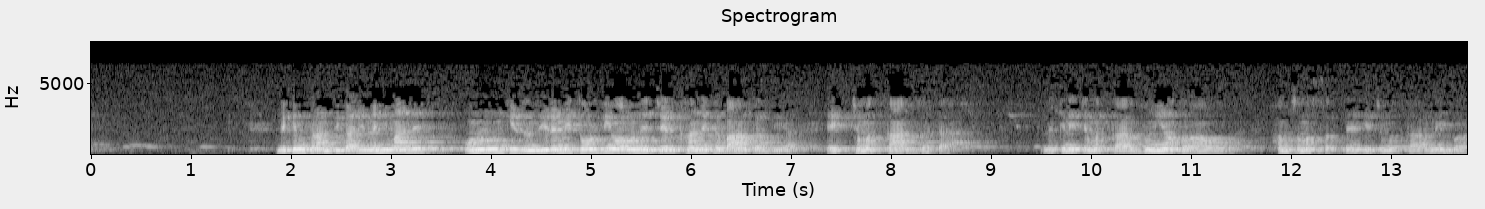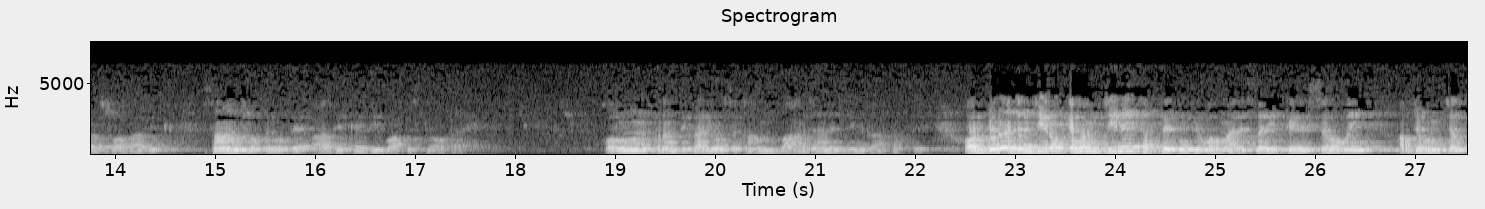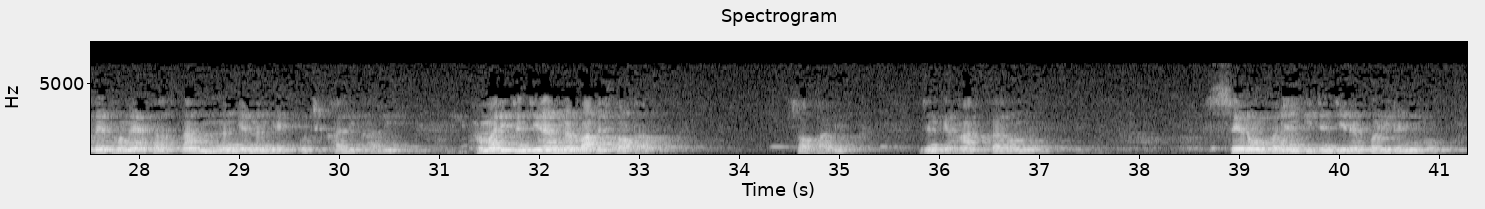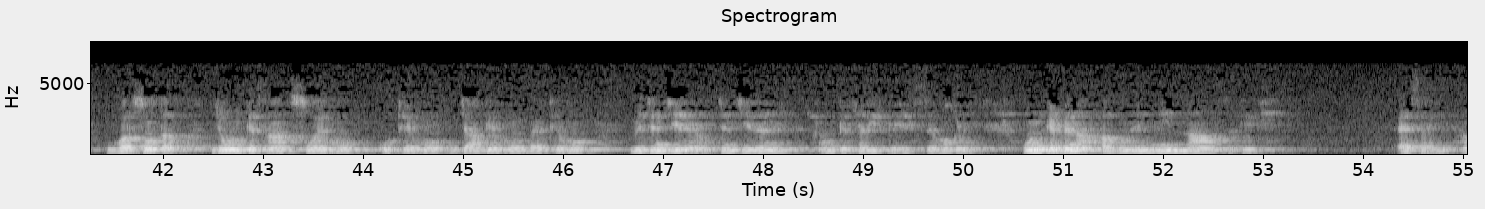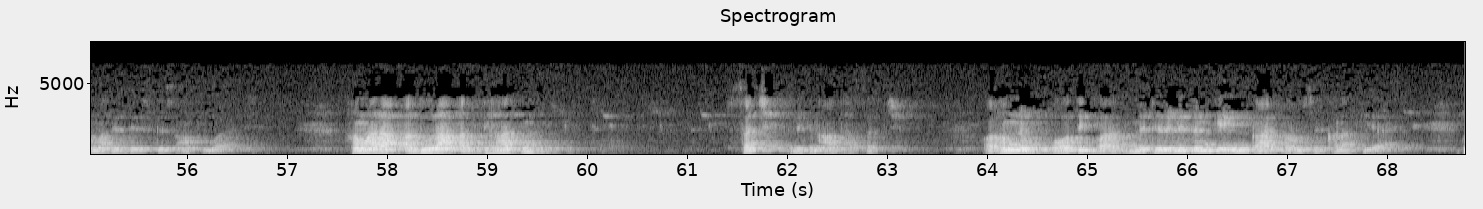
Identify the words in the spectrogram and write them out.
लेकिन क्रांतिकारी नहीं माने। उन्होंने उनकी जंजीरें भी तोड़ दी और उन्हें जेल खाने के बाहर कर दिया। एक चमत्कार घटा। लेकिन ये चमत्कार दुनिया को रहा होगा। हम समझ सकते हैं कि चमत्कार नहीं, बड़ा स्वाभाविक। साँझ होते होते आधे कैदी वापस लौट आए। और उन्होंने क्रांतिकारियों से कहा, हम बाहर जाने से इनकार करते और बिना जंजीरों के हम जी नहीं सकते, क्योंकि वो हमारे शरीर के हिस्से हो गई। अब जब हम चलते हैं तो हमें ऐसा लगता है हम नंगे नंगे कुछ खाली खाली हमारी जंजीरें हमें वापस लौटा स्वाभाविक, जिनके हाथ पैरों में शेरों बजन की जंजीरें पड़ी रही हों, वर्षों तक जो उनके साथ सोए हों, उठे हों, जागे हों, बैठे हों, वे जंजीरें अब जंजीरें नहीं उनके शरीर के हिस्से हो गई। उनके बिना अब उन्हें नींद ना आ सकेगी ऐसा ही हमारे देश के साथ हुआ है। हमारा अधूरा अध्यात्म सच, लेकिन आधा सच। और हमने बहुत एक भौतिकवाद मेटेरियलिज्म के इनकार पर उसे खड़ा किया है।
